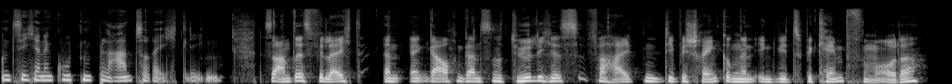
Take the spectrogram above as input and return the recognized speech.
und sich einen guten Plan zurechtlegen. Das andere ist vielleicht ein, ein, auch ein ganz natürliches Verhalten, die Beschränkungen irgendwie zu bekämpfen, oder?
